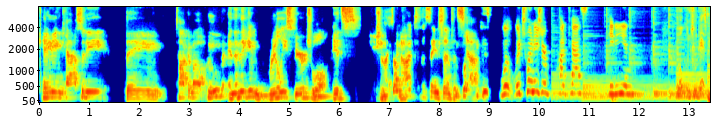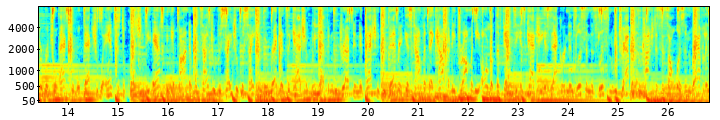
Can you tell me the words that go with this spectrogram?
Katie and Cassidy, they talk about poop and then they get really spiritual. It's, I Sometimes in the same sentence. Yeah. Which one is your podcast, Katie and Welcome to that spiritual, actual, factual answers to questions he asking. You find them inside you, recite you, reciting the records of cash. We laughing, we drafting the passion through various time for that comedy, dramedy. All of the fanciest, catchiest acronyms. Listeners, listen, we traveling. consciousness always unraveling.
